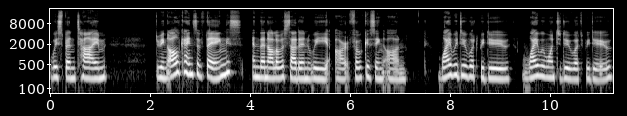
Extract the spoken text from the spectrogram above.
we spend time doing all kinds of things, and then all of a sudden we are focusing on why we do what we do, why we want to do what we do.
